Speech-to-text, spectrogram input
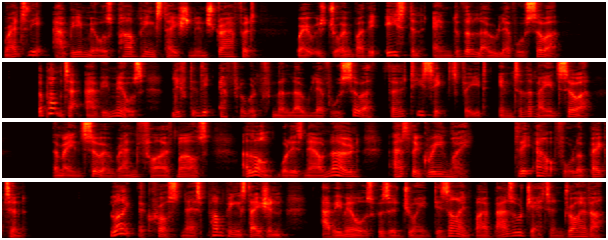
ran to the Abbey Mills pumping station in Stratford, where it was joined by the eastern end of the low level sewer. The pumps at Abbey Mills lifted the effluent from the low level sewer 36 feet into the main sewer. The main sewer ran five miles along what is now known as the Greenway to the outfall at Beckton. Like the Crossness pumping station, Abbey Mills was a joint designed by Bazalgette and Driver.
